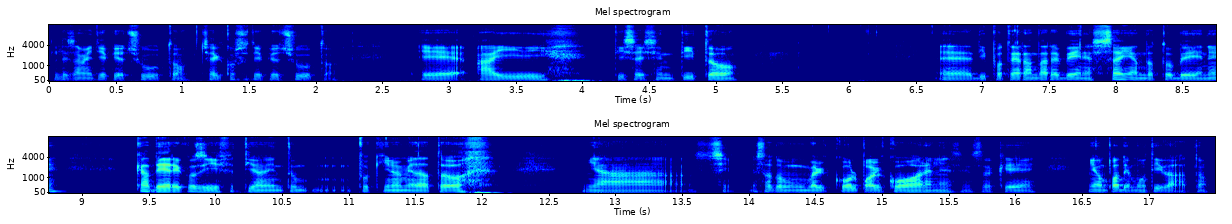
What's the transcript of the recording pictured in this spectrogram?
l'esame ti è piaciuto, cioè il corso ti è piaciuto e hai, ti sei sentito eh, di poter andare bene, sei andato bene, cadere così effettivamente un, un pochino mi ha dato, mi ha, sì, è stato un bel colpo al cuore, nel senso che mi ha un po' demotivato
